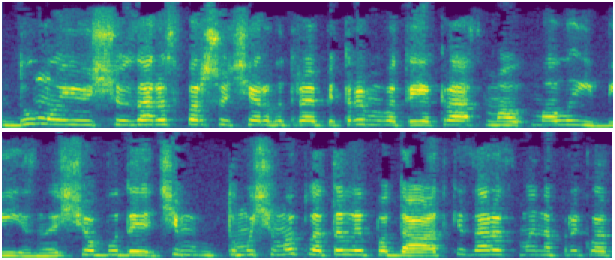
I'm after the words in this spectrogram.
думаю, що зараз в першу чергу треба підтримувати якраз мал- малий бізнес. Що буде чим, тому що ми платили податки. Зараз ми, наприклад,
